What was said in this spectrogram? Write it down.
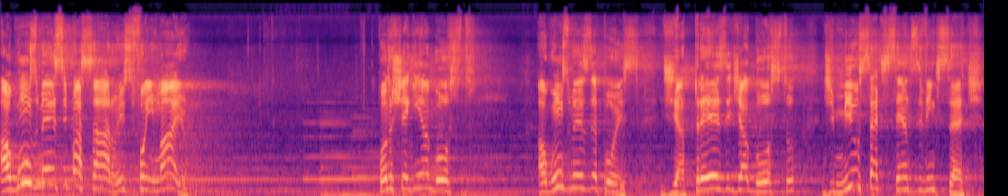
Alguns meses se passaram, isso foi em maio. Quando chega em agosto, alguns meses depois, dia 13 de agosto de 1727,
